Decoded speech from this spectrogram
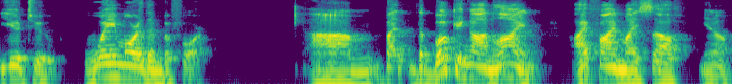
YouTube way more than before. Um, but the booking online, I find myself, you know,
